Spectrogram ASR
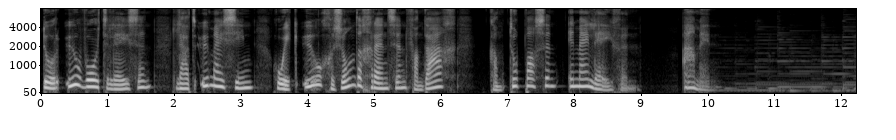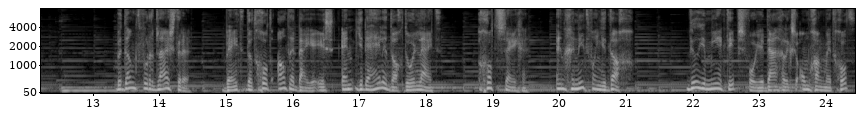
Door uw woord te lezen, laat u mij zien hoe ik uw gezonde grenzen vandaag kan toepassen in mijn leven. Amen. Bedankt voor het luisteren. Weet dat God altijd bij je is en je de hele dag door leidt. God zegen en geniet van je dag. Wil je meer tips voor je dagelijkse omgang met God?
